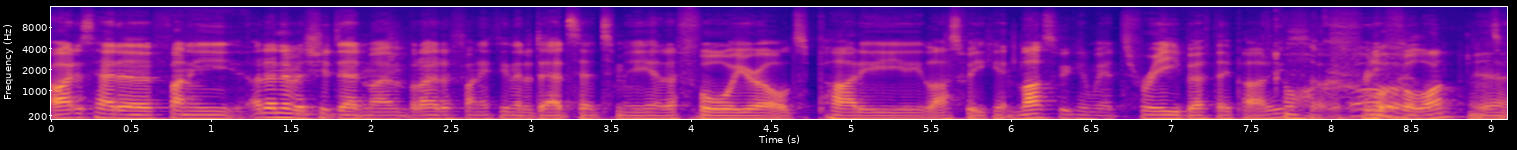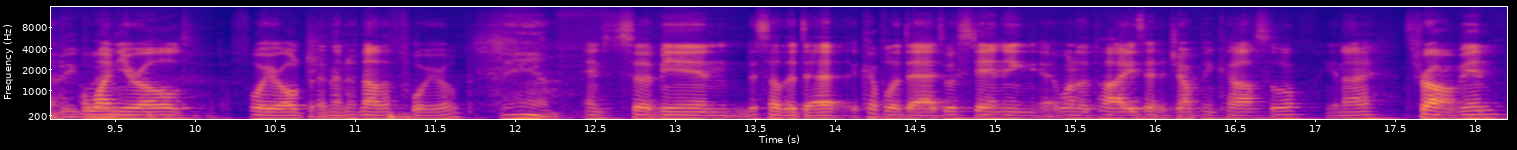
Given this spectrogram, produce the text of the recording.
I just had a funny. I don't have a shit dad moment, but I had a funny thing that a dad said to me at a four-year-old's party last weekend. Last weekend we had three birthday parties, so it was pretty cool. full on. yeah, big A one-year-old, a four-year-old, and then another four-year-old. damn. And so me and this other dad, a couple of dads, were standing at one of the parties at a jumping castle. You know, throw them in.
